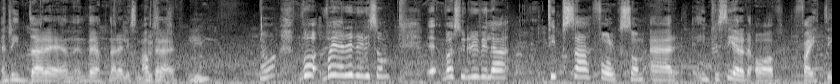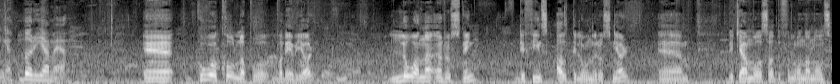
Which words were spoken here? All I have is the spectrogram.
En riddare, en, en väpnare, liksom, allt det Precis. där. Mm. Ja. Vad, vad är det liksom, eh, vad skulle du vilja tipsa folk som är intresserade av fighting att börja med? Eh, gå och kolla på vad det är vi gör. Låna en rustning. Det finns alltid lånerustningar. Eh, det kan vara så att du får låna någons,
